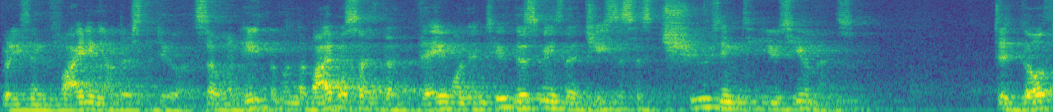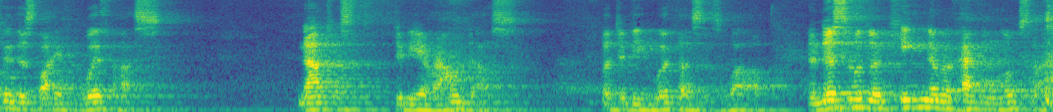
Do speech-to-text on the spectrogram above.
but he's inviting others to do it. So when he when the Bible says that they went into, this means that Jesus is choosing to use humans to go through this life with us. Not just to be around us, but to be with us as well. And this is what the kingdom of heaven looks like.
